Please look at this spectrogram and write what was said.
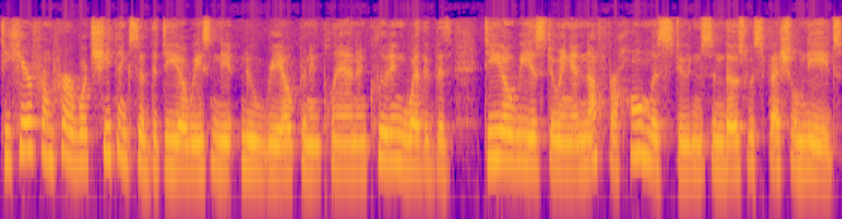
to hear from her what she thinks of the DOE's new reopening plan, including whether the DOE is doing enough for homeless students and those with special needs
